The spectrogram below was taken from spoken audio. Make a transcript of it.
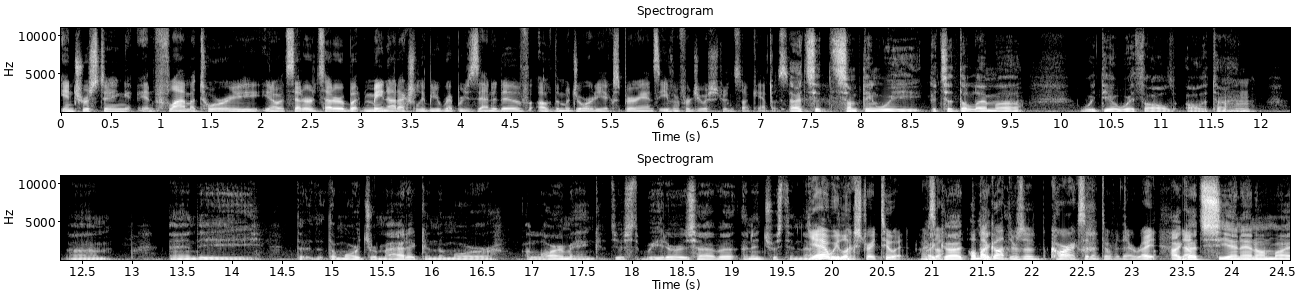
interesting, inflammatory, you know, et cetera, et cetera, but may not actually be representative of the majority experience, even for Jewish students on campus. That's it, something we. It's a dilemma we deal with all all the time, um, and the, the the more dramatic and the more alarming, just readers have a, an interest in that. Yeah, we And look straight to it. I saw, got- oh my I- God, there's a car accident over there, right? I Now- got CNN on my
